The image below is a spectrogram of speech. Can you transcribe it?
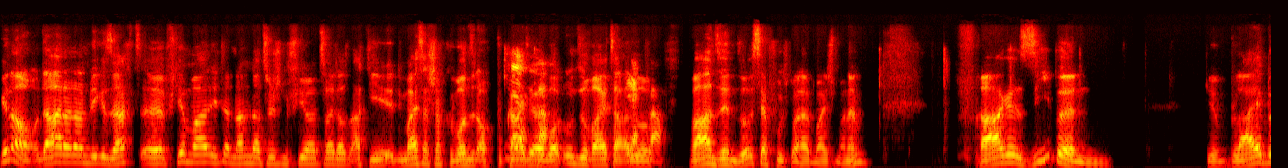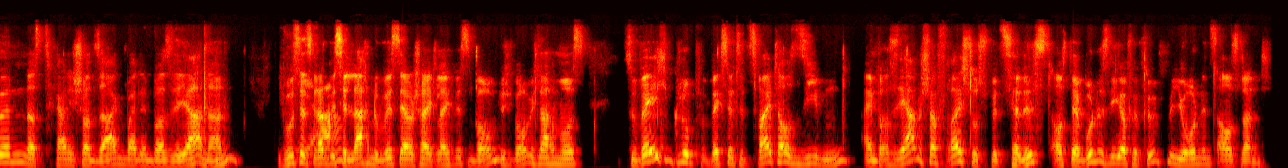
Genau, und da hat er dann, wie gesagt, äh, viermal hintereinander zwischen 4 und 2008 die, die Meisterschaft gewonnen, sind auch Pokalsieger Ja, und so weiter. Also. Wahnsinn, so ist der Fußball halt manchmal. Ne? Frage 7. Wir bleiben, das kann ich schon sagen, bei den Brasilianern. Ich muss jetzt Ja. gerade ein bisschen lachen, du wirst ja wahrscheinlich gleich wissen, warum ich, warum ich lachen muss. Zu welchem Club wechselte 2007 ein brasilianischer Freistoßspezialist aus der Bundesliga für 5 Millionen ins Ausland?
